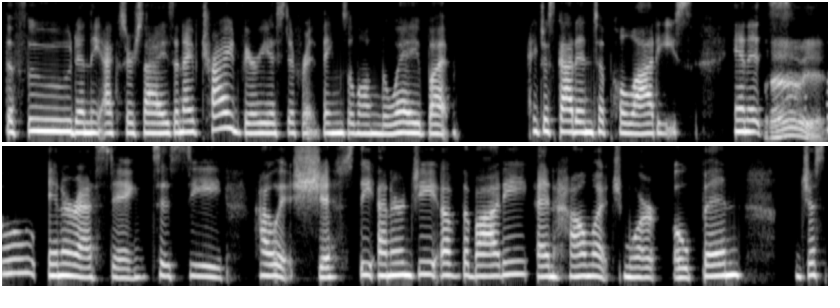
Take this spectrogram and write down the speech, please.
the food and the exercise. And I've tried various different things along the way, but I just got into Pilates and it's Oh, yeah. so interesting to see how it shifts the energy of the body and how much more open just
